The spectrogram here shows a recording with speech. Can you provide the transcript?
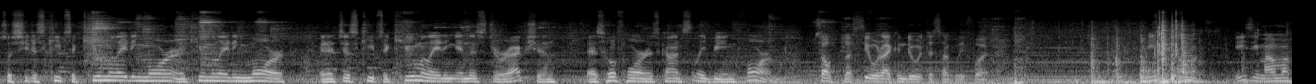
So she just keeps accumulating more and accumulating more and it just keeps accumulating in this direction as hoof horn is constantly being formed. So let's see what I can do with this ugly foot. Easy mama, easy mama.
